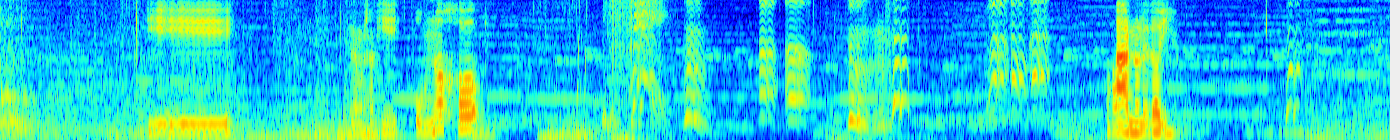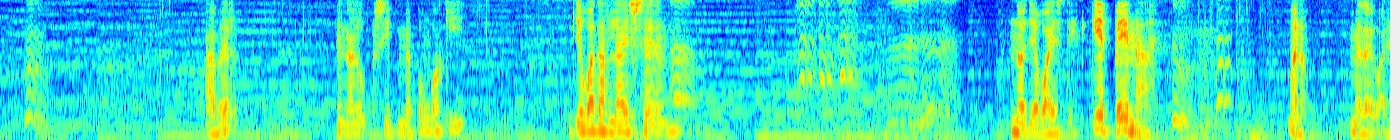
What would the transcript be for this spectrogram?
Y... Tenemos aquí un ojo. Ah, no le doy. A ver. En algo, si me pongo aquí... Llego a darle a ese... No llego a este. ¡Qué pena! Bueno, me da igual.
